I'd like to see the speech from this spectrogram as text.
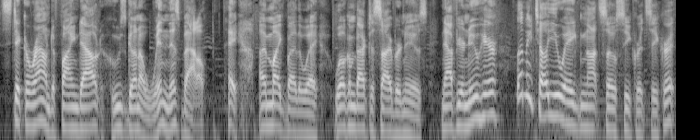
stick around to find out who's going to win this battle. Hey, I'm Mike, by the way. Welcome back to Cybernews. Now, if you're new here, let me tell you a not so secret secret.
